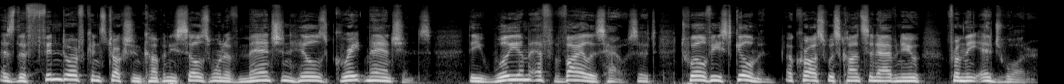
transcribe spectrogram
as the Findorff Construction Company sells one of Mansion Hill's great mansions, the William F. Vilas House at 12 East Gilman, across Wisconsin Avenue from the Edgewater.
